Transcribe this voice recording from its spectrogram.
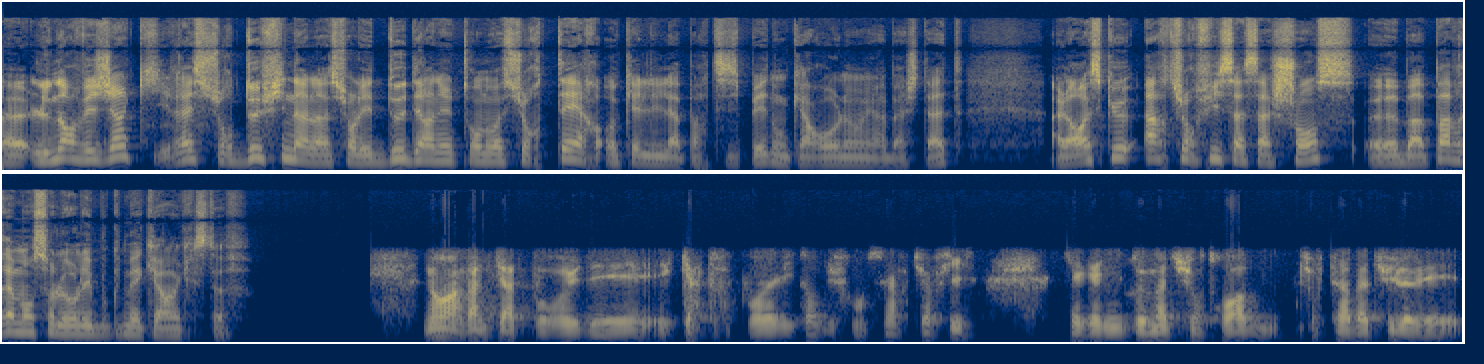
Euh, le Norvégien qui reste sur deux finales, hein, sur les deux derniers tournois sur terre auxquels il a participé, donc à Roland et à Bastad. Alors, est-ce que Arthur Fils a sa chance? Euh, bah, Pas vraiment selon les bookmakers, hein, Christophe. Non, à 24 pour Rude et 4 pour la victoire du Français Arthur Fils, qui a gagné deux matchs sur trois sur terre battue. Il avait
